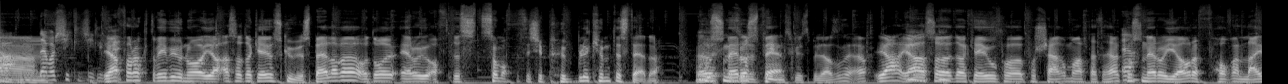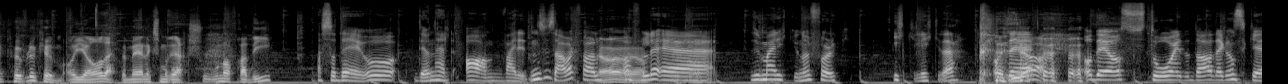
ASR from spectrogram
ja, det var skikkelig skikkelig Ja, for dere driver jo nå ja, altså, Dere er jo skuespillere, og da er det jo oftest, som oftest ikke publikum til stede. Hvordan er det å spille? altså, sånn, ja. Ja, ja, altså, Dere er jo på, på skjerm og alt dette her. Hvordan er det å gjøre det foran live publikum? Og gjøre dette med liksom, reaksjoner fra de? Altså, det er jo det er en helt annen verden, syns jeg. i hvert fall. Ja, ja, ja. Hvert fall det er, du merker jo når folk ikke liker det. Og det, og det å stå i det da, det er ganske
